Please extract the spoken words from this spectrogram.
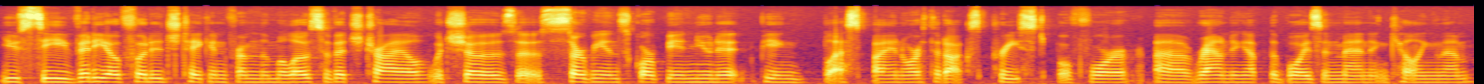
you see video footage taken from the Milosevic trial, which shows a Serbian Scorpion unit being blessed by an Orthodox priest before uh, rounding up the boys and men and killing them.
